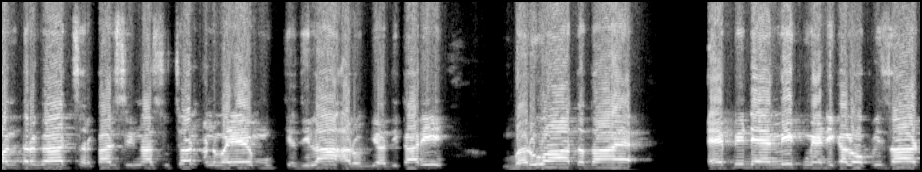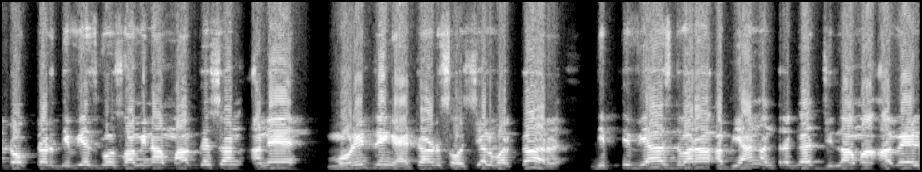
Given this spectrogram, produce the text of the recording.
અંતર્ગત સરકારશ્રીના સૂચન અન્વયે મુખ્ય જિલ્લા આરોગ્ય અધિકારી બરુઆ તથા epidemic medical officer doctor Divyesh ગોસ્વામીના માર્ગદર્શન અને મોનિટરિંગ હેઠળ સોશિયલ વર્કર દીપ્તિ વ્યાસ દ્વારા અભિયાન અંતર્ગત જિલ્લામાં આવેલ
